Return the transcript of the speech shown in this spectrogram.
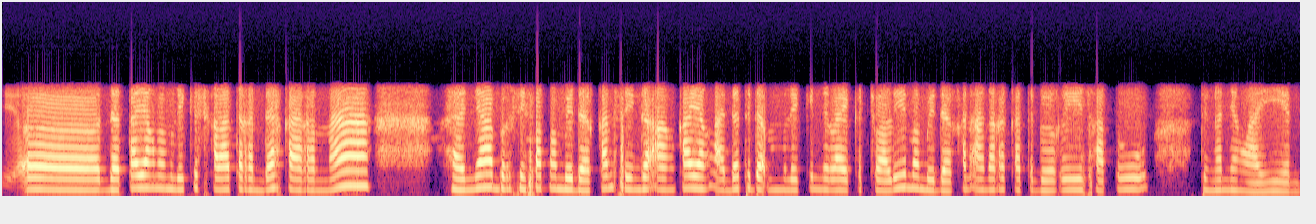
E, data yang memiliki skala terendah karena hanya bersifat membedakan sehingga angka yang ada tidak memiliki nilai kecuali membedakan antara kategori satu dengan yang lain.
